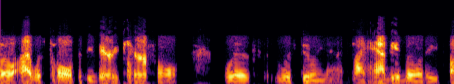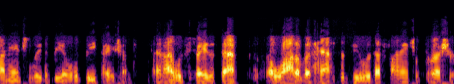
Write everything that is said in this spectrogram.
So I was told to be very careful with with doing that. I had the ability financially to be able to be patient, and I would say that that a lot of it has to do with that financial pressure.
